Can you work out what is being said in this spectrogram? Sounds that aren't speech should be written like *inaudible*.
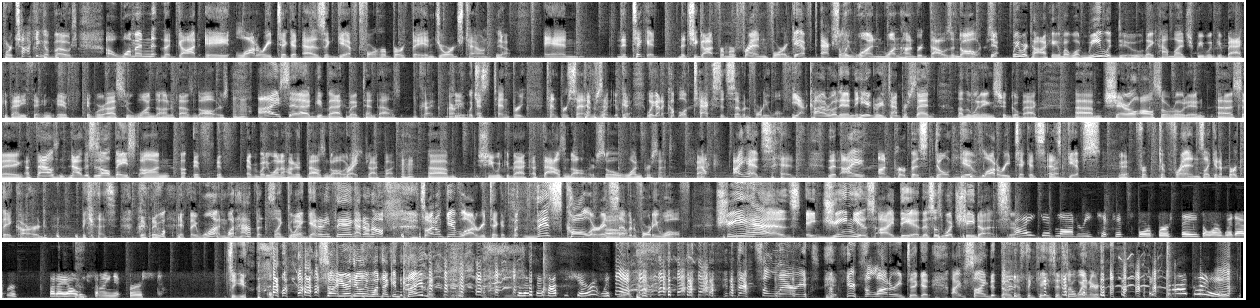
*laughs* We're talking about a woman that got a lottery ticket as a gift for her birthday in Georgetown. Yeah. And the ticket that she got from her friend for a gift actually won $100,000. Yeah. We were talking about what we would do, like how much we would give back, if anything, if it were us who won the $100,000. dollars mm-hmm. I said I'd give back about 10000 Okay. All right. you. Which is 10 per, 10%. 10%, what- okay. yeah. We got a couple of texts at 740 Wolf. Yeah, Kyle wrote in. He agreed. Ten percent of the winnings should go back. Um, Cheryl also wrote in uh, saying a thousand. Now this is all based on uh, if if everybody won a hundred thousand dollars Right. Mm-hmm. jackpot, um, she would give back a thousand dollars. So one percent back. I had said that I, on purpose, don't give *laughs* lottery tickets as Right. gifts Yeah. for to friends, like in a birthday card, *laughs* because If they won. *laughs* if they won, what happens? Like, do I get anything? I don't know. so I don't give lottery tickets. But this caller at Oh. 740 Wolf, she has a genius idea. This is what she does. I give lottery tickets for birthdays or whatever, but I always sign it first. So you, *laughs* so you're the only one that can claim it. So that they have to share it with me. *laughs* that's hilarious. Here's a lottery ticket. I've signed it though, just in case it's a winner. *laughs* Exactly.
